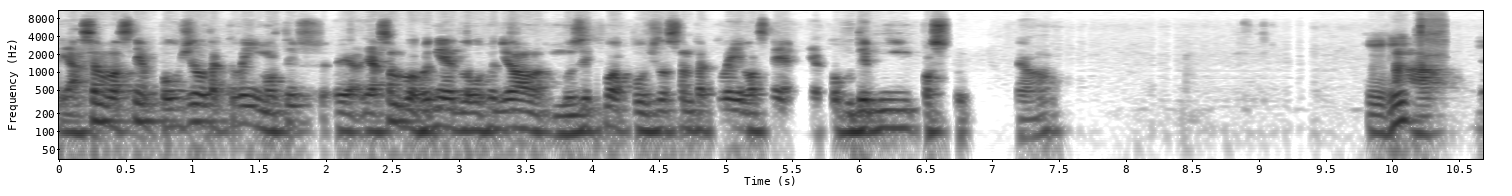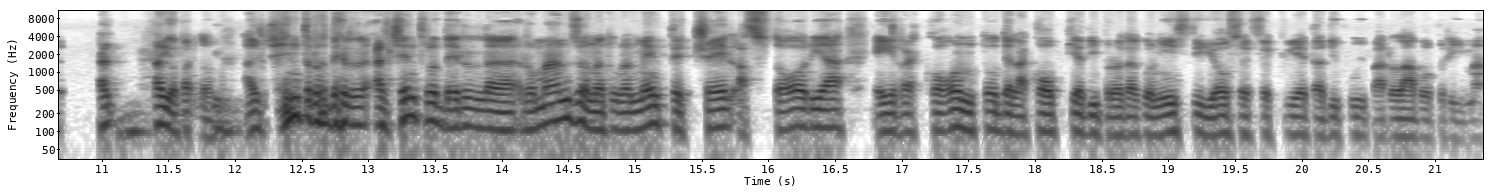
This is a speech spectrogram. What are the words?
já jsem vlastně použil takový motiv, já jsem hodně dlouho dělal muziku a použil jsem takový vlastně jako hudební postup. Jo? Mm-hmm. A al, ah, io, al, centro del, al centro del romanzo naturalmente c'è la storia e il racconto della coppia di protagonisti, Joseph e Quieta, di cui parlavo prima,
